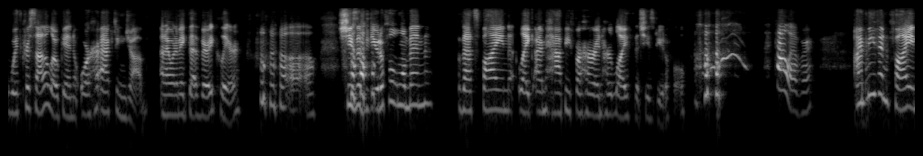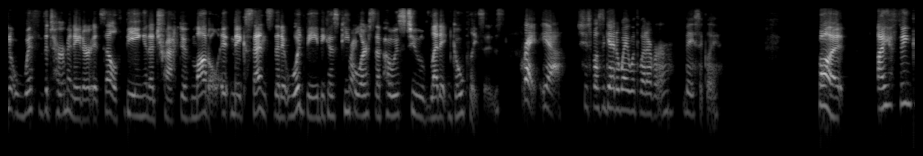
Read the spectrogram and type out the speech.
with Kristanna Loken or her acting job. And I want to make that very clear. She's a beautiful woman. That's fine. Like, I'm happy for her in her life that she's beautiful. However, I'm even fine with the Terminator itself being an attractive model. It makes sense that it would be because people are supposed to let it go places. right, yeah. She's supposed to get away with whatever, basically. But I think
